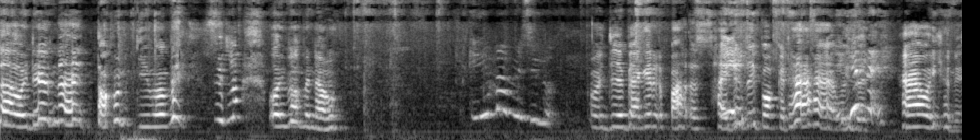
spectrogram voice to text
না, ওইটা না, তখন কীভাবে ছিল? ওইভাবে নাও। ওই যে ব্যাগের সাইডে যে পকেট হ্যাঁ হ্যাঁ ওই হ্যাঁ ওইখানে।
